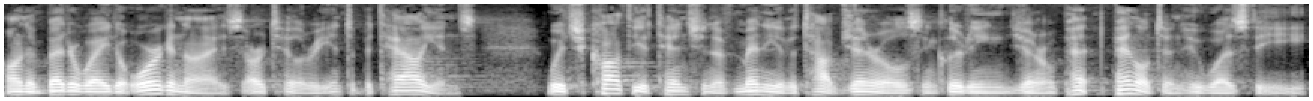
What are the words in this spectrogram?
on a better way to organize artillery into battalions which caught the attention of many of the top generals, including General Pendleton, who was the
